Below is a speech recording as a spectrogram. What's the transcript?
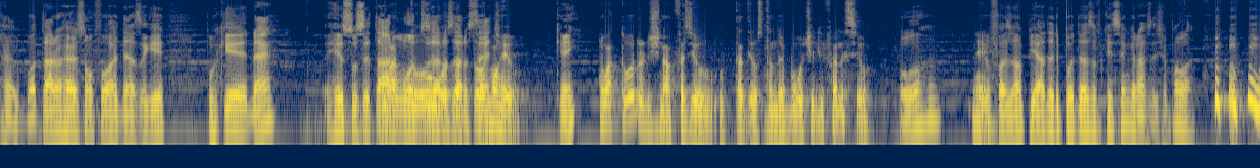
É, botaram o Harrison Ford nessa aqui porque, né? Ressuscitaram um o ator, outro o ator 007. morreu. Quem? O ator original que fazia o, o Tadeus Thunderbolt, ele faleceu. Porra. É. Eu fazer uma piada, depois dessa eu fiquei sem graça, deixa pra lá.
